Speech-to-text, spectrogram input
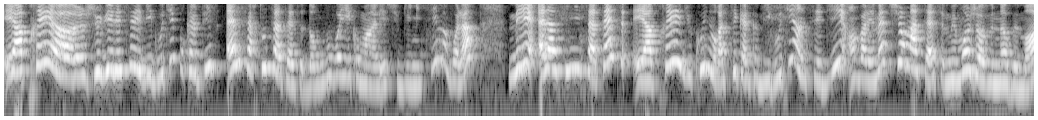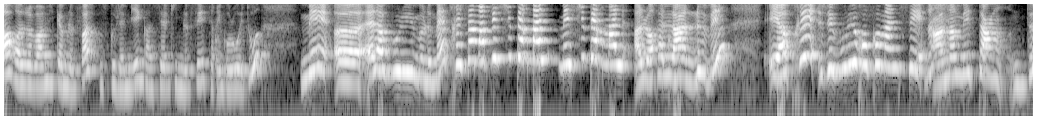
Et après, euh, je lui ai laissé les bigoudis pour qu'elle puisse, elle, faire toute sa tête. Donc vous voyez comment elle est sublimissime, voilà. Mais elle a fini sa tête et après, du coup, il nous restait quelques bigoudis. On s'est dit, on va les mettre sur ma tête. Mais moi, j'en avais marre, j'avais envie qu'elle me le fasse parce que j'aime bien quand c'est elle qui me le fait, c'est rigolo et tout. Mais euh, elle a voulu me le mettre et ça m'a fait super mal, mais super mal. Alors elle l'a enlevé et après j'ai voulu recommencer en en mettant deux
